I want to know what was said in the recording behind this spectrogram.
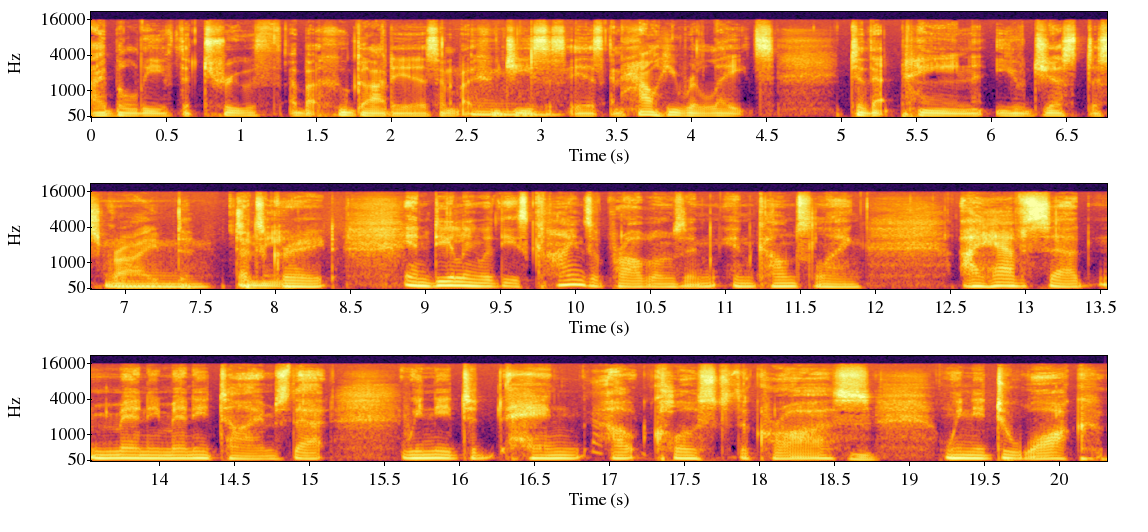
I believe, the truth about who God is and about mm. who Jesus is and how he relates to that pain you've just described mm. to That's me. That's great. In dealing with these kinds of problems in, in counseling, I have said many, many times that we need to hang out close to the cross. Mm. We need to walk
